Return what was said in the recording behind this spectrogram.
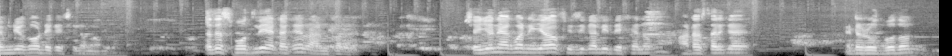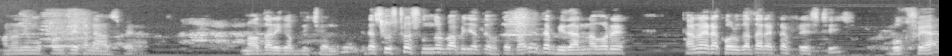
এমডিওকেও ডেকেছিলাম আমরা, যাতে স্মুথলি এটাকে রান করা। সেই জন্য একবার নিজেরাও ফিজিক্যালি দেখে নেব। আঠাশ তারিখে এটার উদ্বোধন, মাননীয় মুখ্যমন্ত্রী এখানে আসবেন। ন তারিখ অবধি চলবে। এটা সুষ্ঠু সুন্দরভাবে যাতে হতে পারে এটা বিধাননগরে কেন এটা কলকাতার একটা প্রেস্টিজ বুক ফেয়ার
